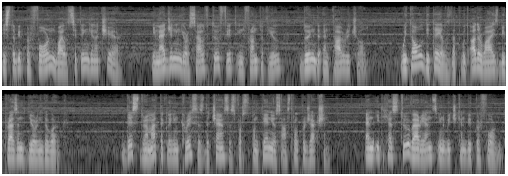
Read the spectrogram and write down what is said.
is to be performed while sitting in a chair, imagining yourself two feet in front of you doing the entire ritual, with all details that would otherwise be present during the work. This dramatically increases the chances for spontaneous astral projection, and it has two variants in which can be performed.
